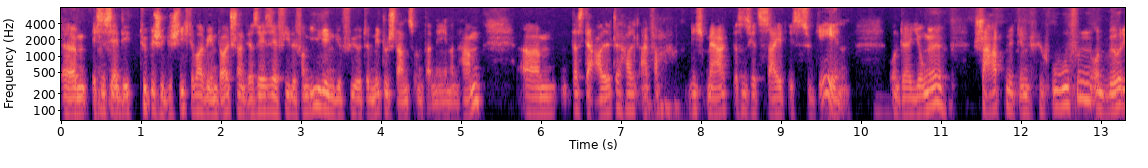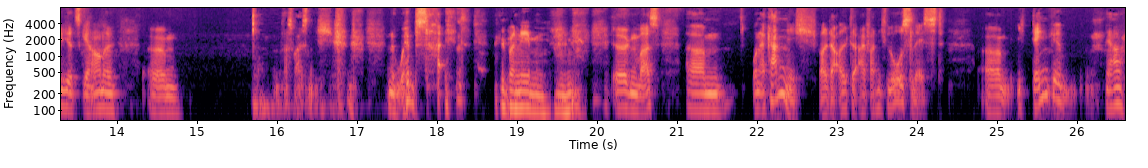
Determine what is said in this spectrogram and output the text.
Ähm, es ist ja die typische Geschichte, weil wir in Deutschland ja sehr, sehr viele familiengeführte Mittelstandsunternehmen haben, ähm, dass der Alte halt einfach nicht merkt, dass es jetzt Zeit ist zu gehen. Und der Junge schart mit den Hufen und würde jetzt gerne ähm, was weiß nicht, eine Website übernehmen. Mhm. Irgendwas. Ähm, und er kann nicht, weil der Alte einfach nicht loslässt. Ähm, ich denke, ja,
